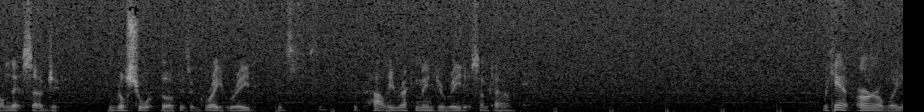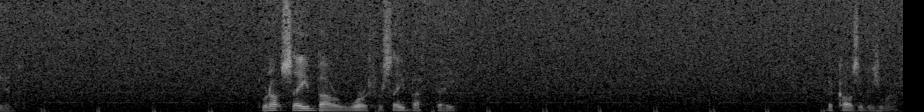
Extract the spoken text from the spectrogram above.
on that subject. A real short book. It's a great read. It's, I highly recommend you read it sometime. We can't earn our way in. We're not saved by our works. We're saved by faith because of his love.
